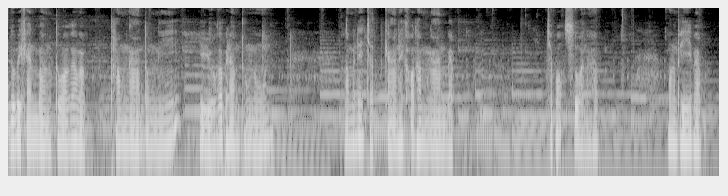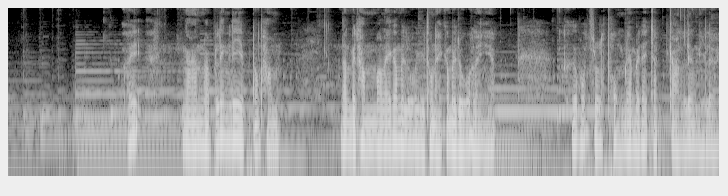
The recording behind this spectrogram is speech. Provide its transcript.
ดูไปแคนบางตัวก็แบบทำงานตรงนี้อยู่ๆก็ไปทำตรงนู้น เราไม่ได้จัดการให้เขาทำงานแบบเฉพาะส่วนนะครับ บางทีแบบเฮ้ยงานแบบเร่งรีบต้องทำ ดันไปทำอะไรก็ไม่รู้อยู่ตรงไหนก็ไม่รู้อะไรเงี้ยครับคือผมผมเนี่ยไม่ได้จัดการเรื่องนี้เลย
